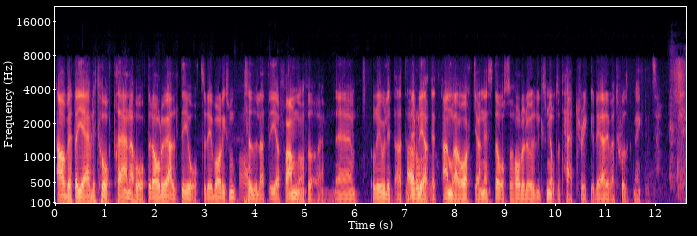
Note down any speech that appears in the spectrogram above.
arbetar jävligt hårt, tränar hårt det har du ju alltid gjort. Så det är bara liksom Ja. kul att det ger framgång för dig. Eh, och roligt att Ja, det roligt. blir ett andra raka. Nästa år så har du då liksom gjort ett hattrick och det hade varit sjukt mäktigt.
